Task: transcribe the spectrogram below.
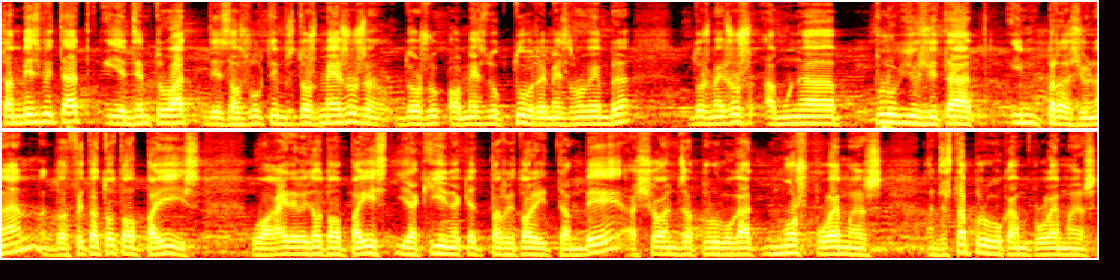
També és veritat, i ens hem trobat des dels últims dos mesos, dos, el mes d'octubre, mes de novembre, dos mesos amb una pluviositat impressionant, de fet a tot el país, o a gairebé tot el país, i aquí en aquest territori també. Això ens ha provocat molts problemes, ens està provocant problemes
